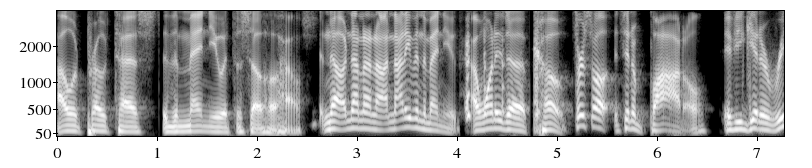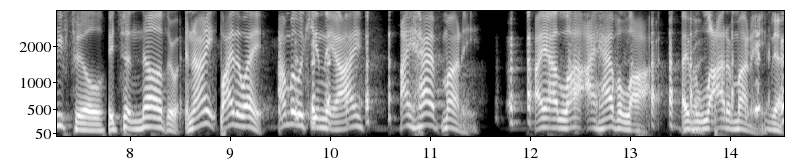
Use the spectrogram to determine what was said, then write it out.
I would protest the menu at the Soho House. No, no, no, no, not even the menu. I wanted a Coke. First of all, it's in a bottle. If you get a refill, it's another. And I, by the way, I'm gonna look you in the eye. I have money. I a lot. I have a lot. I have a lot of money. Yeah.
